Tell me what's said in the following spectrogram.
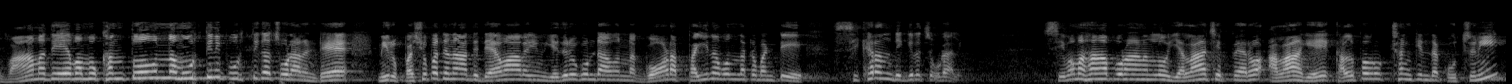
వామదేవ ముఖంతో ఉన్న మూర్తిని పూర్తిగా చూడాలంటే మీరు పశుపతినాథ దేవాలయం ఎదురుగుండా ఉన్న గోడ పైన ఉన్నటువంటి శిఖరం దగ్గర చూడాలి. శివమహాపురాణంలో ఎలా చెప్పారో అలాగే కల్పవృక్షం కింద కూర్చుని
